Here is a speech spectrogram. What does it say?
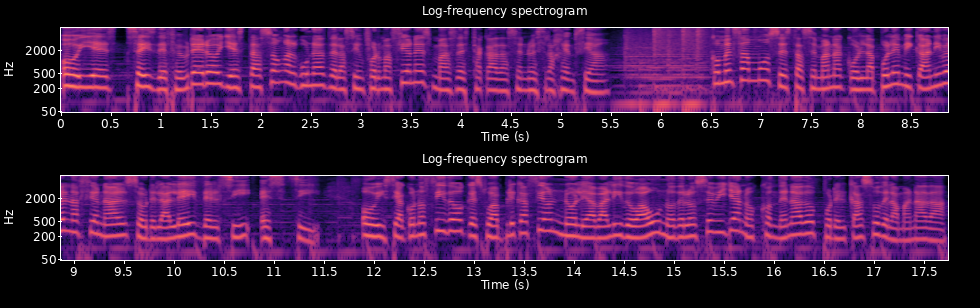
Hoy es 6 de febrero y estas son algunas de las informaciones más destacadas en nuestra agencia. Comenzamos esta semana con la polémica a nivel nacional sobre la ley del sí es sí Hoy se ha conocido que su aplicación no le ha valido a uno de los sevillanos condenados por el caso de la manada,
